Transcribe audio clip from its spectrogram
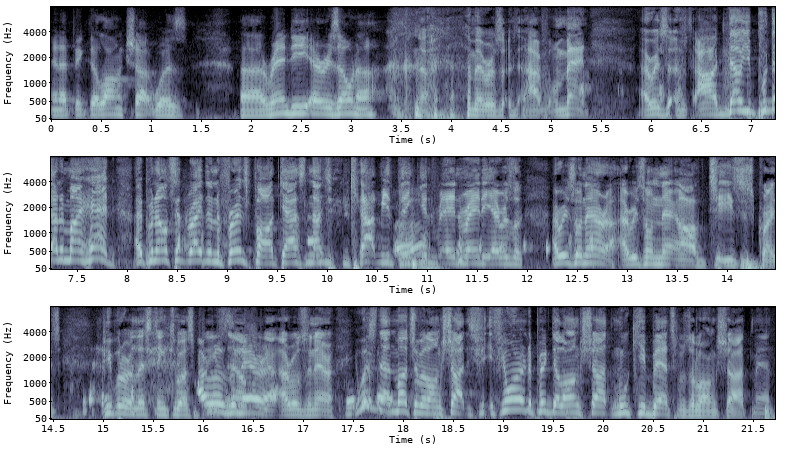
and I picked the long shot was uh, Randy Arizona. no, I'm Arizona. Oh man, Arizona. Uh, now you put that in my head. I pronounced it right in the French podcast. Now you got me thinking uh-huh. in Randy Arizona, Arizona, Arizona. Oh Jesus Christ! People are listening to us. Please, Arizona. Arizona. It wasn't that much of a long shot. If, if you wanted to pick the long shot, Mookie Betts was a long shot, man.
